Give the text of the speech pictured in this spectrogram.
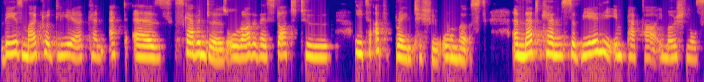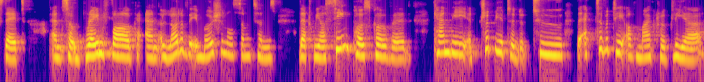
these microglia can act as scavengers, or rather, they start to eat up brain tissue almost. And that can severely impact our emotional state. And so, brain fog and a lot of the emotional symptoms that we are seeing post COVID can be attributed to the activity of microglia,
